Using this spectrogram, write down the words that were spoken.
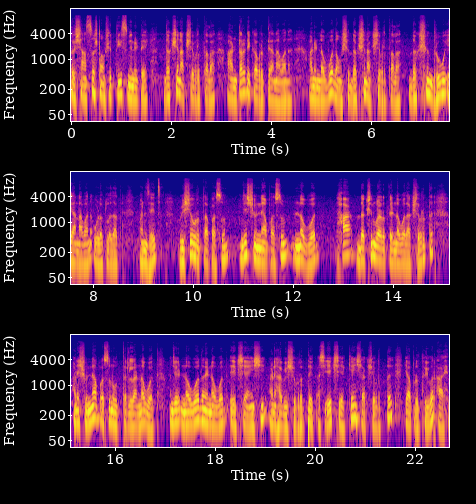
तर सहासष्ट अंश तीस मिनिटे दक्षिण अक्षवृत्ताला अंटार्क्टिका वृत्त या नावानं आणि नव्वद अंश दक्षिण अक्षवृत्ताला दक्षिण ध्रुव या नावानं ओळखलं जातं. म्हणजेच विषुववृत्तापासून म्हणजे शून्यापासून नव्वद हा दक्षिण गोलार्धातले नव्वद अक्षवृत्त आणि शून्यापासून उत्तरेला नव्वद म्हणजे नव्वद आणि नव्वद एकशे ऐंशी आणि हा विश्ववृत्त एक अशी एकशे एक्क्याऐंशी अक्षवृत्त या पृथ्वीवर आहेत.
